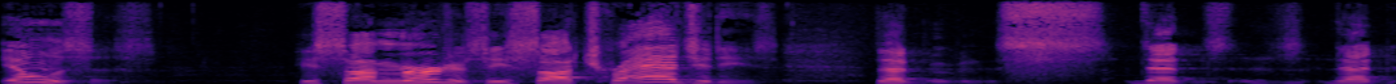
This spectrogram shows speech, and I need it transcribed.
illnesses. He saw murders. He saw tragedies that, that, that,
